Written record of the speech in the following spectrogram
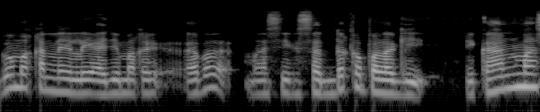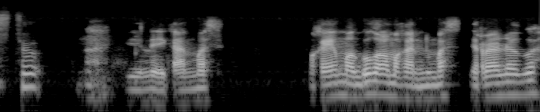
Gue makan lele aja makai apa masih kesedek apalagi ikan mas, Cok. Gila ikan mas. Makanya mah gue kalau makan mas nyerah dah gue.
